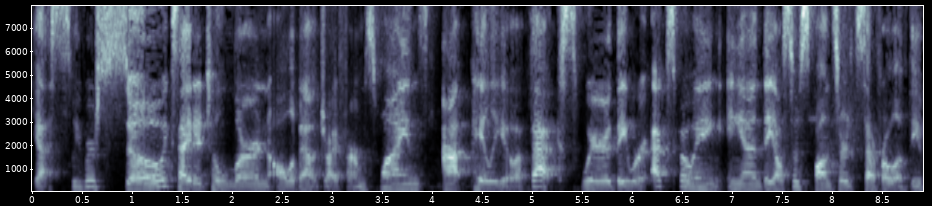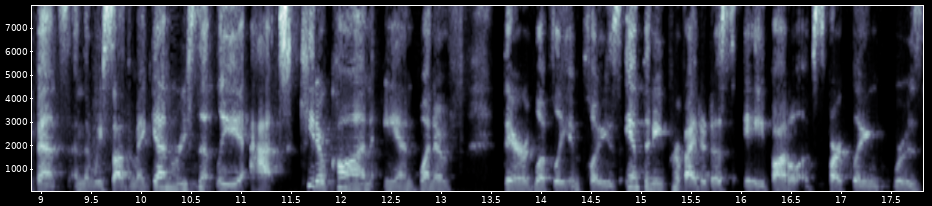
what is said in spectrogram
Yes, we were so excited to learn all about Dry Farms wines at Paleo FX, where they were expoing and they also sponsored several of the events. And then we saw them again recently at KetoCon, and one of their lovely employees, Anthony, provided us a bottle of sparkling rose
